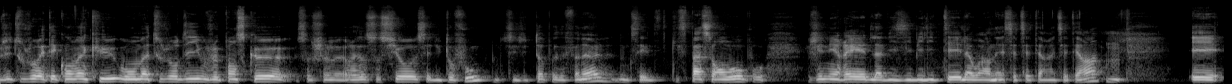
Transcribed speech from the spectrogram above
j'ai toujours été convaincu, ou on m'a toujours dit, ou je pense que les réseaux sociaux, c'est du tofu, c'est du top of the funnel, donc c'est ce qui se passe en haut pour générer de la visibilité, l'awareness, etc. etc. Mm. Et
